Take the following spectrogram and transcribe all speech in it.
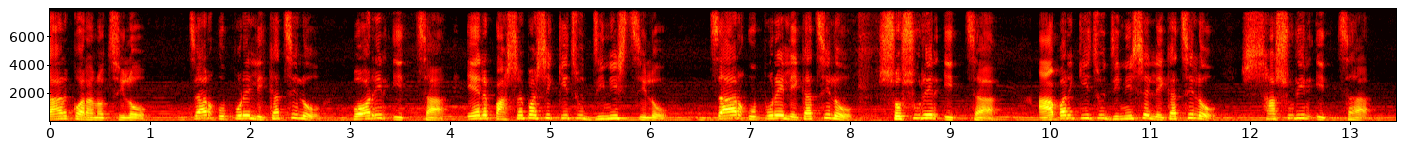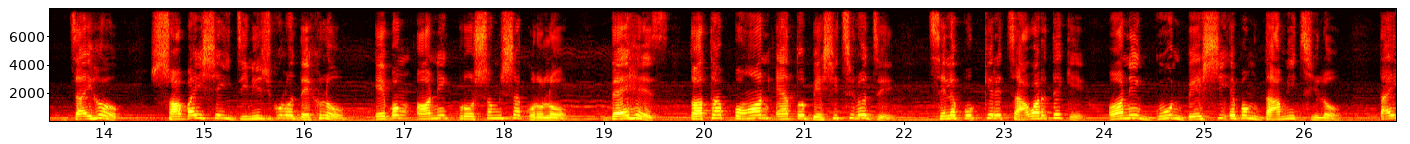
দাঁড় করানো ছিল। যার উপরে লেখা ছিল, বরের ইচ্ছা। এর পাশাপাশি কিছু জিনিস ছিল, যার উপরে লেখা ছিল, শ্বশুরের ইচ্ছা। আবার কিছু জিনিসে লেখা ছিল, শাশুড়ির ইচ্ছা। যাই হোক সবাই সেই জিনিসগুলো দেখল এবং অনেক প্রশংসা করল। দেহেজ তথা পণ এত বেশি ছিল যে, ছেলেপক্ষের চাওয়ার থেকে অনেক গুণ বেশি এবং দামি ছিল। তাই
